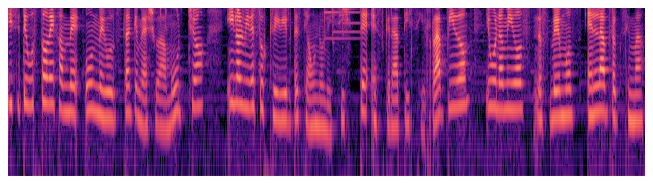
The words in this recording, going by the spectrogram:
Y si te gustó déjame un me gusta que me ayuda mucho. Y no olvides suscribirte si aún no lo hiciste, es gratis y rápido. Y bueno amigos, nos vemos en la próxima.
